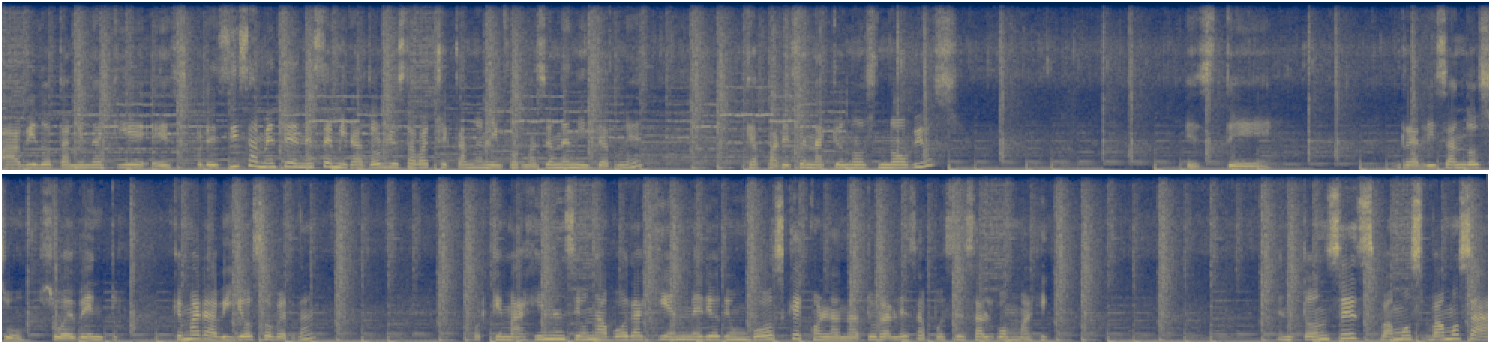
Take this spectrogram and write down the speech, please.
ha habido también aquí, es precisamente en este mirador, yo estaba checando la información en internet, que aparecen aquí unos novios, este, realizando su, su evento. Qué maravilloso, ¿verdad? Porque imagínense una boda aquí en medio de un bosque con la naturaleza, pues es algo mágico. Entonces vamos, vamos, a,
